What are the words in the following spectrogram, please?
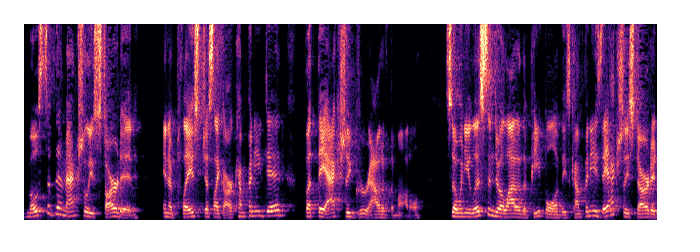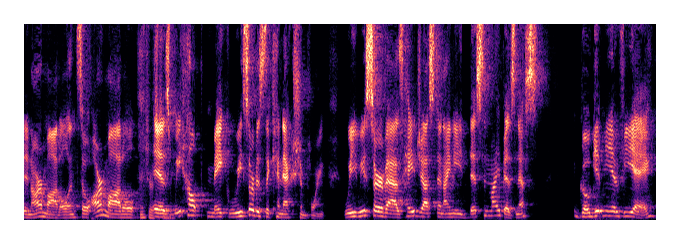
most of them actually started in a place just like our company did, but they actually grew out of the model. So when you listen to a lot of the people of these companies, they actually started in our model. And so our model is we help make, we serve as the connection point. We, we serve as, hey, Justin, I need this in my business. Go get me a VA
